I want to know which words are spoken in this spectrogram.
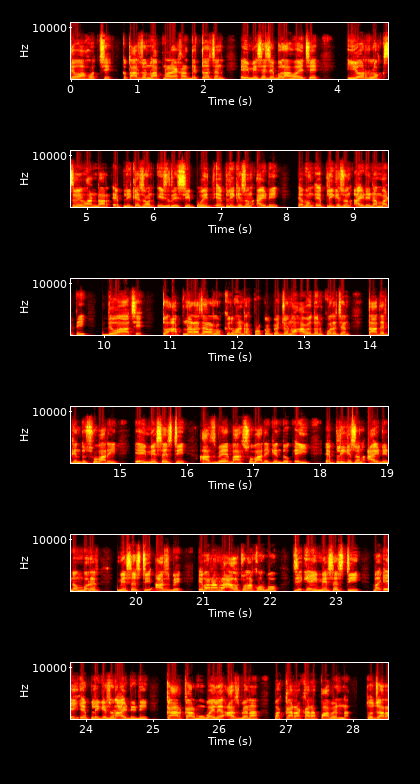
দেওয়া হচ্ছে। তো তার জন্য আপনারা এখানে দেখতে পাচ্ছেন, এই মেসেজে বলা হয়েছে your Lakshmi Bhandar application is receive with application ID এবং অ্যাপ্লিকেশন আইডি নাম্বারটি দেওয়া আছে। তো আপনারা যারা লক্ষ্মীর ভাণ্ডার প্রকল্পের জন্য আবেদন করেছেন, তাদের কিন্তু সবারই এই মেসেজটি আসবে বা সবারই কিন্তু এই অ্যাপ্লিকেশন আইডি নম্বরের মেসেজটি আসবে। এবার আমরা আলোচনা করব যে এই মেসেজটি বা এই অ্যাপ্লিকেশন আইডিটি কার কার মোবাইলে আসবে না বা কারা কারা পাবেন না। তো যারা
